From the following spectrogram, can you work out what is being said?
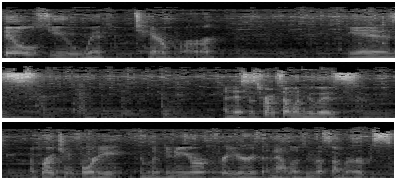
fills you with terror. Is, and this is from someone who is approaching 40 and lived in New York for years and now lives in the suburbs.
